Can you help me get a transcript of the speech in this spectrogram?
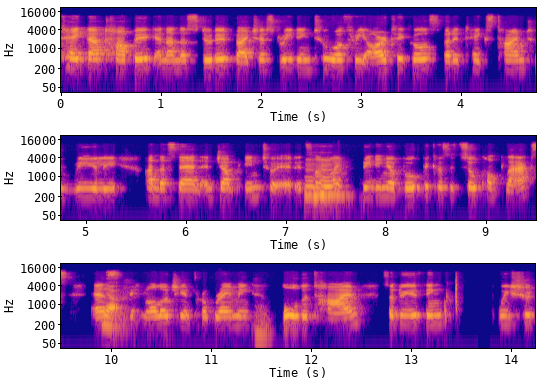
take that topic and understood it by just reading two or three articles, but it takes time to really understand and jump into it. It's mm-hmm. not like reading a book because it's so complex as yeah. technology and programming all the time. So, do you think we should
